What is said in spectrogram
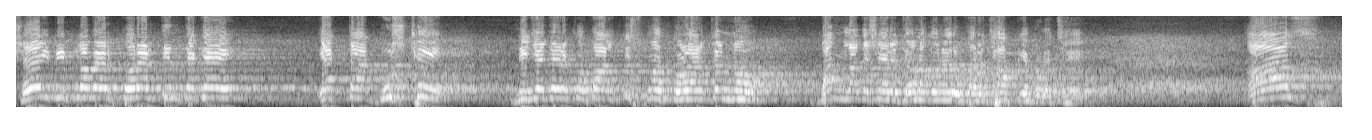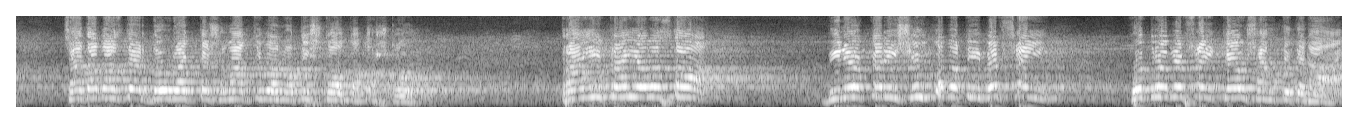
সেই বিপ্লবের পরের দিন থেকে একটা গোষ্ঠী নিজেদের কপাল কিসমত গড়ার জন্য বাংলাদেশের জনগণের উপর ঝাঁপিয়ে পড়েছে। আজ চাঁদাবাজদের দৌরাত্মে সমাজ জীবন অতিষ্ঠ, ততষ্ট। ত্রাহি ত্রাহি অবস্থা। বিনিয়োগকারী শিল্পপতি, ব্যবসায়ী, ক্ষুদ্র ব্যবসায়ী কেউ শান্তিতে নাই।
